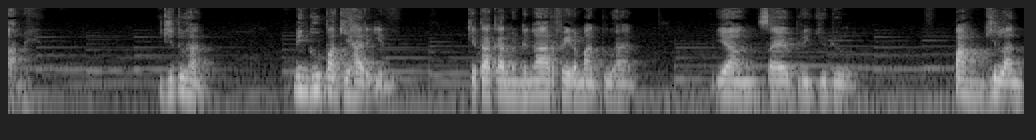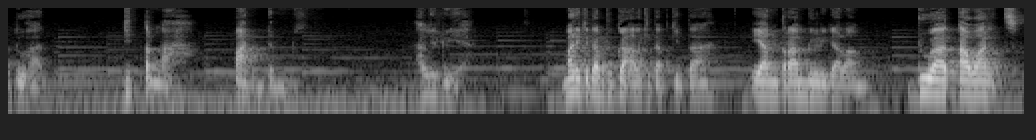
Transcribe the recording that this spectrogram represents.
Amin. Puji Tuhan, minggu pagi hari ini, kita akan mendengar firman Tuhan yang saya beri judul Panggilan Tuhan di tengah pandemi. Haleluya. Mari kita buka Alkitab kita yang terambil di dalam 2 Tawarit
